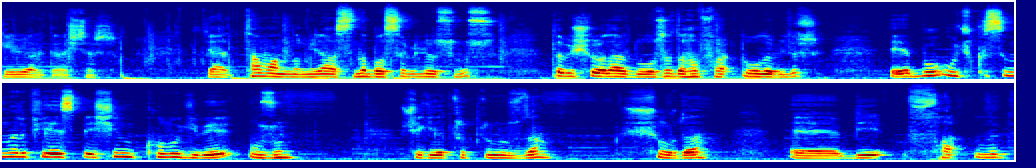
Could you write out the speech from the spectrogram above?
geliyor arkadaşlar. Yani tam anlamıyla aslında basabiliyorsunuz. Tabi şuralarda olsa daha farklı olabilir. E, bu uç kısımları PS5'in kolu gibi uzun. Bu şekilde tuttuğunuzda şurada e, bir farklılık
